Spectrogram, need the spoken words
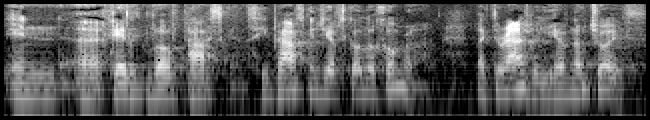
in uh, Chelik Vav Paskins. He Paskins, you have to go to Chumrah. Like the Rashba, you have no choice.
